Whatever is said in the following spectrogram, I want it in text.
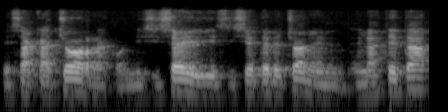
esa cachorra con 16, 17 lechones en, en las tetas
